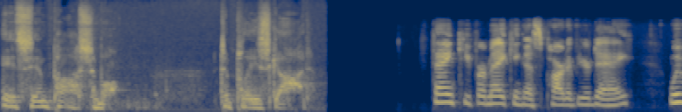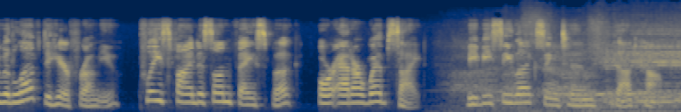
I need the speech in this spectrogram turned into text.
it's impossible to please God. Thank you for making us part of your day. We would love to hear from you. Please find us on Facebook or at our website, bbclexington.com.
